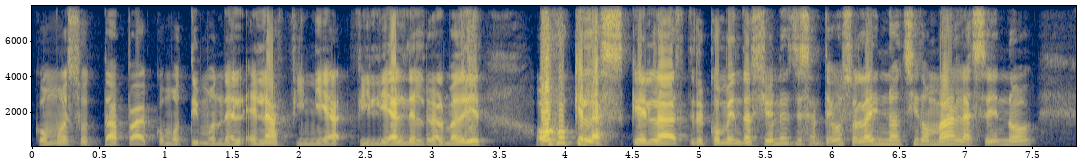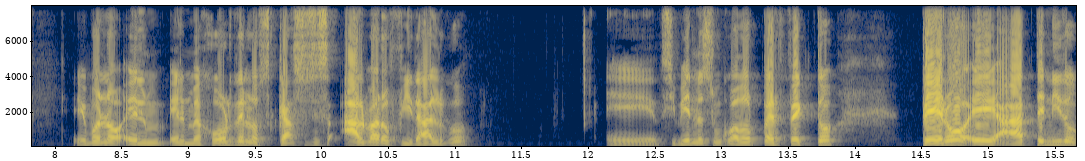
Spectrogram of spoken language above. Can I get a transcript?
como su etapa como timonel en la filial del Real Madrid. Ojo que las, que las recomendaciones de Santiago Solari no han sido malas, ¿eh? No, eh, bueno, el, mejor de los casos es Álvaro Fidalgo. Eh, si bien es un jugador perfecto, pero eh, ha tenido,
